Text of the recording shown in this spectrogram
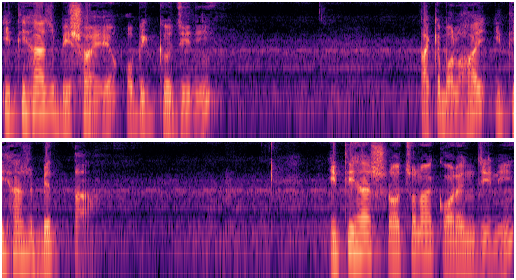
ইতিহাস বিষয়ে অভিজ্ঞ যিনি তাকে বলা হয় ইতিহাস বেত্তা ইতিহাস রচনা করেন যিনি,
